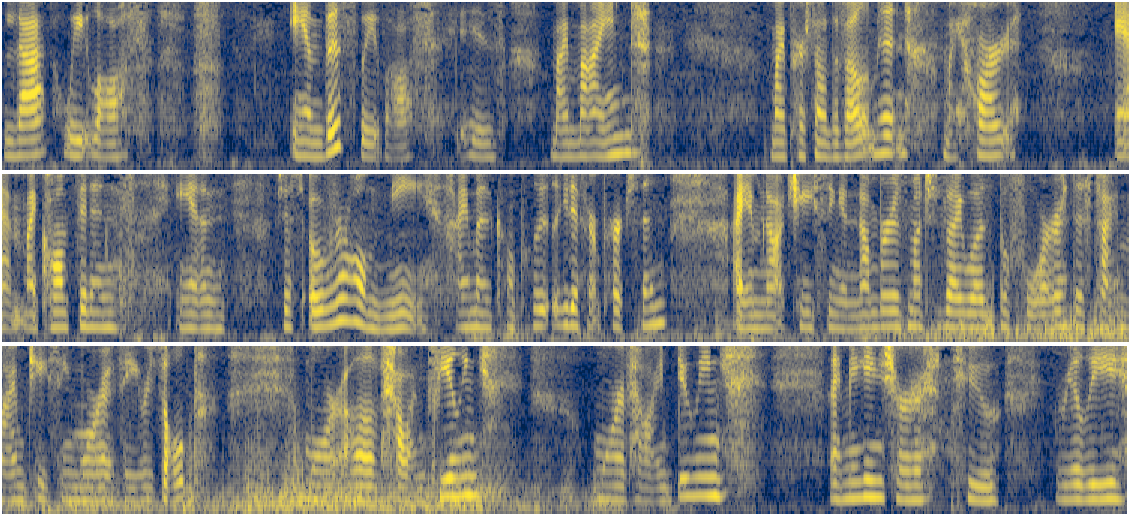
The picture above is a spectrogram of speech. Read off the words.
that weight loss and this weight loss is my mind, my personal development, my heart, and my confidence, and just overall me. I'm a completely different person. I am not chasing a number as much as I was before. This time I'm chasing more of a result, more of how I'm feeling, more of how I'm doing. I'm making sure to really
